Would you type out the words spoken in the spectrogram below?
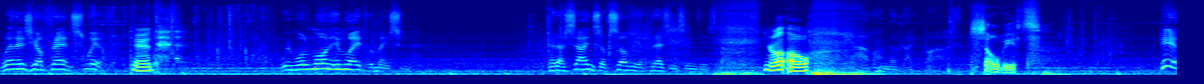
Where is your friend Swift? Dead. We will mourn him later, Mason. There are signs of Soviet presence in these towns. Uh-oh. We are on the right path. Soviets. Here,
